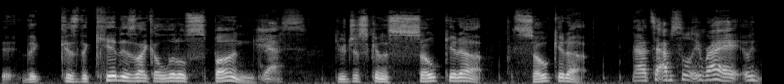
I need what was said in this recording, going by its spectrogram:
the because the kid is like a little sponge. Yes. You're just gonna soak it up, soak it up. That's absolutely right. We-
